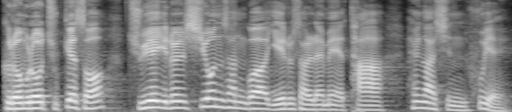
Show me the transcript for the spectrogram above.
그러므로 주께서 주의 일을 시온산과 예루살렘에 다 행하신 후에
